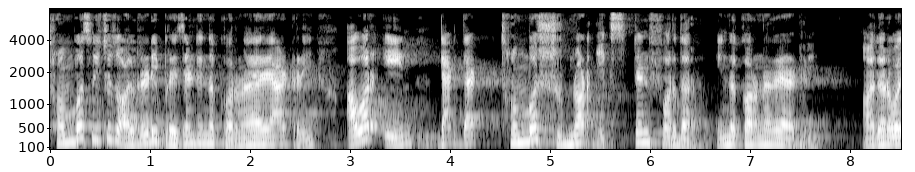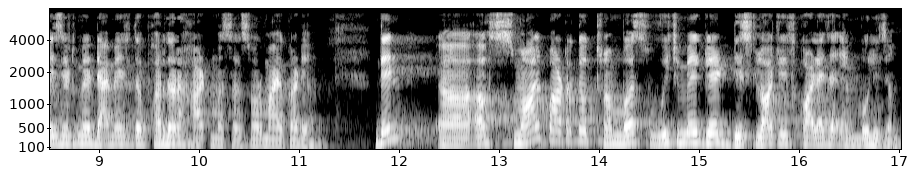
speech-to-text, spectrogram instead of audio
thrombus which is already present in the coronary artery, our aim that that thrombus should not extend further in the coronary artery. Otherwise, it may damage the further heart muscles or myocardium. Then uh, a small part of the thrombus which may get dislodged is called as an embolism.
